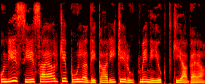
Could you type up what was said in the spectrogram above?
उन्हें सीएसआईआर के पूल अधिकारी के रूप में नियुक्त किया गया।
